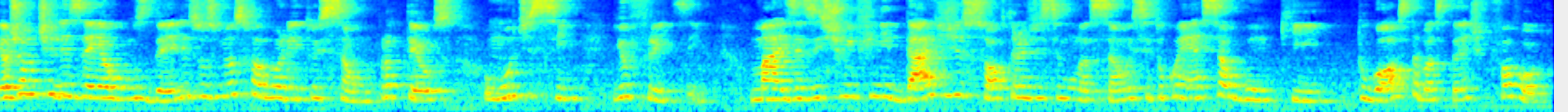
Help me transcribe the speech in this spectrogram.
Eu já utilizei alguns deles, os meus favoritos são o Proteus, o Multisim e o Fritzing mas existe uma infinidade de softwares de simulação e se tu conhece algum que tu gosta bastante, por favor,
